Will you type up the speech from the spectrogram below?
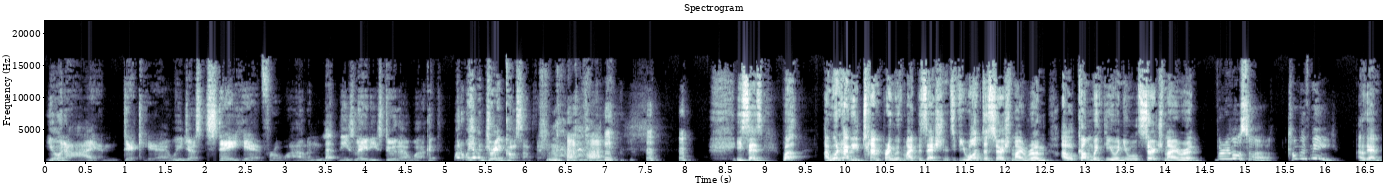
you and I and Dick here, we just stay here for a while and let these ladies do their work. Why don't we have a drink or something? He says, Well, I won't have you tampering with my possessions. If you want to search my room, I will come with you and you will search my room. Very well, sir. Come with me. Okay.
